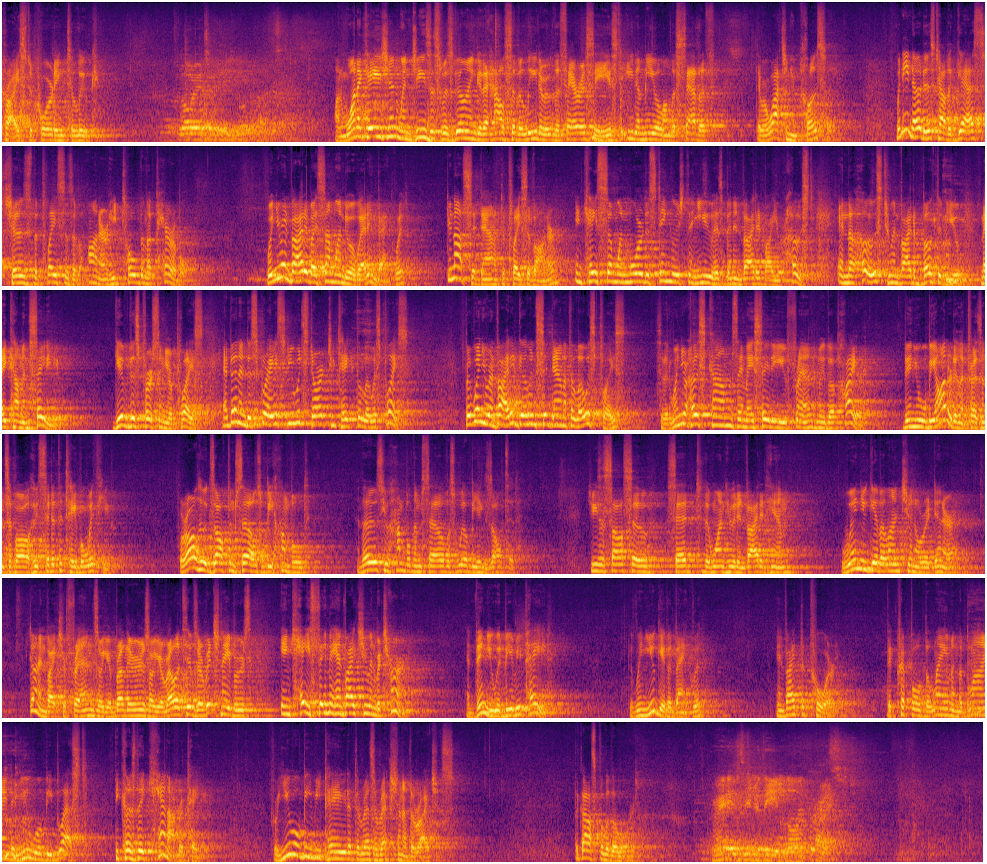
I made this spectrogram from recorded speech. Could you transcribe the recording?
Christ according to Luke. Glory to thee, On one occasion, when Jesus was going to the house of a leader of the Pharisees to eat a meal on the Sabbath, they were watching him closely. When he noticed how the guests chose the places of honor, he told them a parable. When you're invited by someone to a wedding banquet, do not sit down at the place of honor, in case someone more distinguished than you has been invited by your host, and the host who invited both of you may come and say to you, Give this person your place. And then in disgrace, you would start to take the lowest place. But when you're invited, go and sit down at the lowest place, so that when your host comes, they may say to you, Friend, move up higher. Then you will be honored in the presence of all who sit at the table with you. For all who exalt themselves will be humbled and those who humble themselves will be exalted. Jesus also said to the one who had invited him, When you give a luncheon or a dinner, don't invite your friends or your brothers or your relatives or rich neighbors in case they may invite you in return, and then you would be repaid. But when you give a banquet, invite the poor, the crippled, the lame, and the blind, and you will be blessed because they cannot repay you for you will be repaid at the resurrection of the righteous. The Gospel of the Lord. Praise be to thee, Lord Christ.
